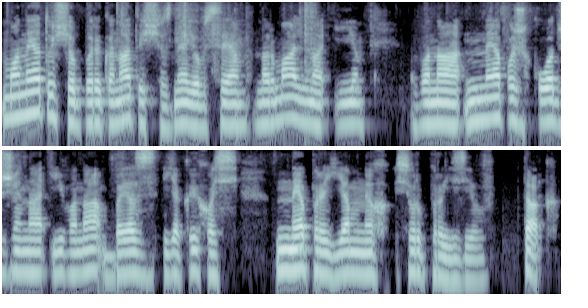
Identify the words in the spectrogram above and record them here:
монету, щоб переконати, що з нею все нормально і вона не пошкоджена, і вона без якихось неприємних сюрпризів. Так.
